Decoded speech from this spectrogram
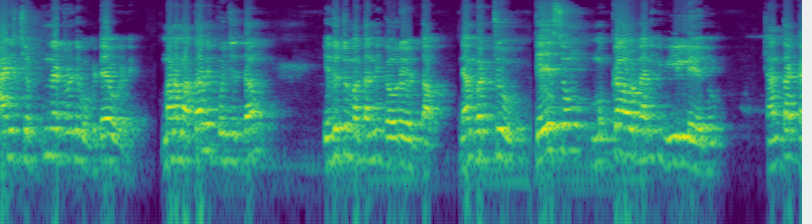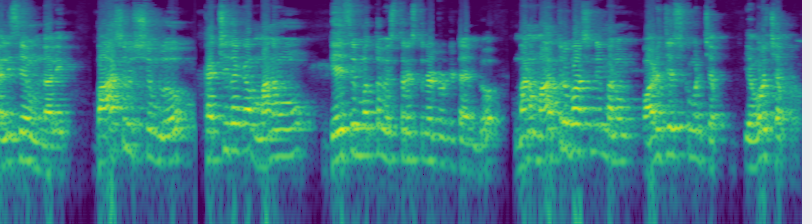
ఆయన చెప్తున్నటువంటి ఒకటే ఒకటి. మన మతాన్ని పూజిద్దాం ఎదుటి మతాన్ని గౌరవిద్దాం. నెంబర్ టూ దేశం ముక్కలవడానికి వీల్లేదు అంతా కలిసే ఉండాలి. భాష విషయంలో ఖచ్చితంగా మనము దేశం మొత్తం విస్తరిస్తున్నటువంటి టైంలో మన మాతృభాషని మనం పాడు చేసుకోమని చెప్ ఎవరు చెప్పరు.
